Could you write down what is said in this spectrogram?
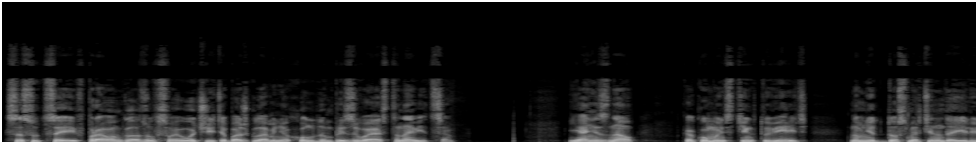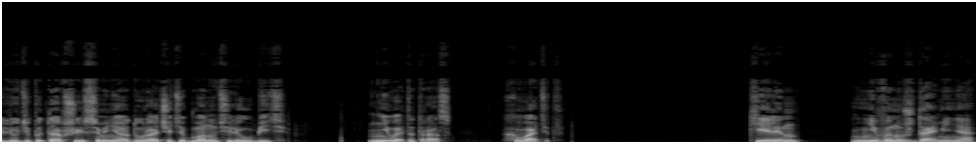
Сосуцей в правом глазу, в свою очередь, обожгла меня холодом, призывая остановиться. Я не знал, какому инстинкту верить, но мне до смерти надоели люди, пытавшиеся меня одурачить, обмануть или убить. Не в этот раз. Хватит. Келлен, не вынуждай меня.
